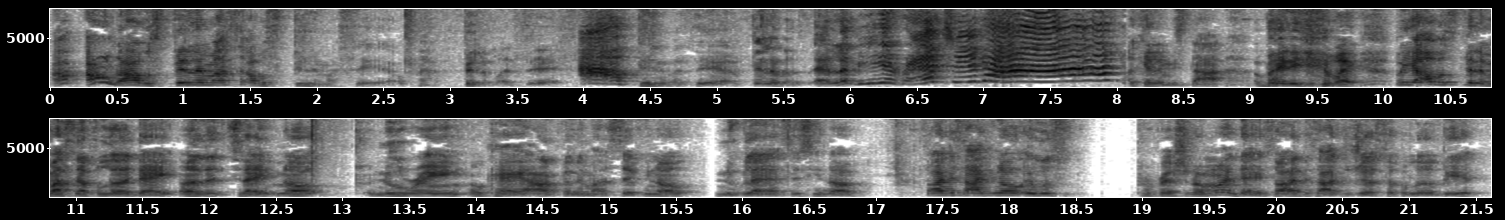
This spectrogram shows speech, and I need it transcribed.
I, I don't know. I was feeling myself. I was feeling myself. Feeling myself. Ah, feeling myself. Feeling myself. Let me hear ratchet. Okay, let me stop. But anyway, but yeah, I was feeling myself a little day, a little today. You know, new ring. Okay, I'm feeling myself. You know, new glasses. You know, so I decided, you know, it was professional Monday, so I decided to dress up a little bit.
